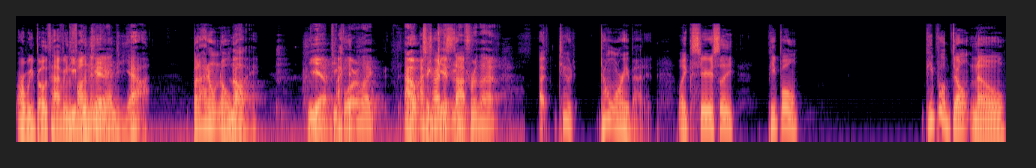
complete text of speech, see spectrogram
Are we both having People fun in the end? Yeah. But I don't know No. why. Yeah, people are like out to tried to get me for that. Uh, dude, don't worry about it. Like seriously, people people don't know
